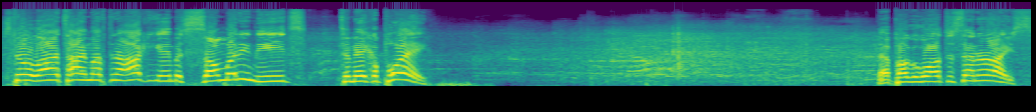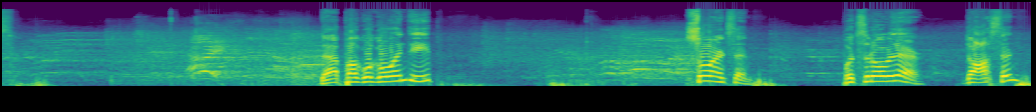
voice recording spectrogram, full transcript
Still a lot of time left in the hockey game, but somebody needs to make a play. That puck will go out to center ice. That puck will go in deep. Sorensen puts it over there. Dawson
